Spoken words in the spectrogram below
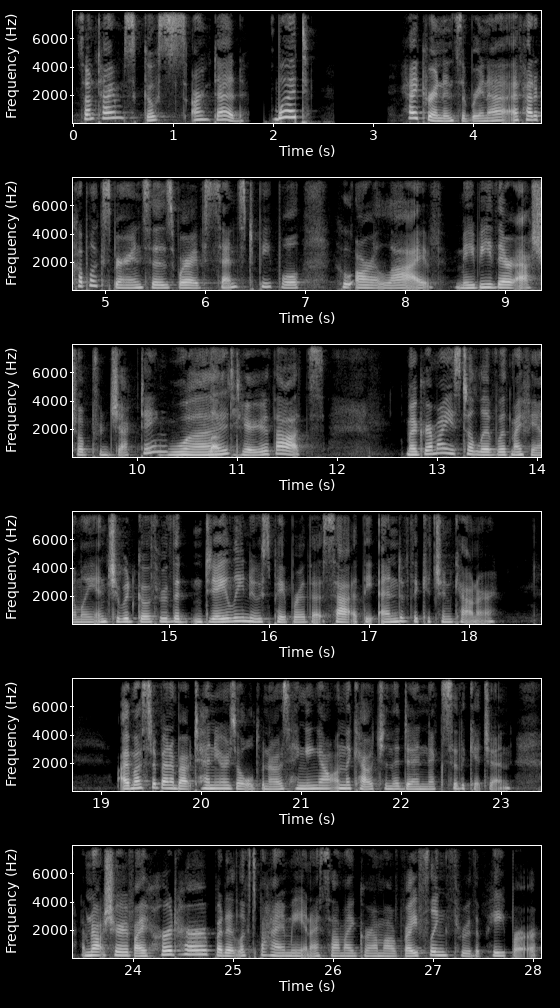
Sometimes Ghosts Aren't Dead. What? Hi, Corinne and Sabrina. I've had a couple experiences where I've sensed people who are alive. Maybe they're astral projecting. What? Love to hear your thoughts. My grandma used to live with my family, and she would go through the daily newspaper that sat at the end of the kitchen counter. I must have been about 10 years old when I was hanging out on the couch in the den next to the kitchen. I'm not sure if I heard her, but I looked behind me and I saw my grandma rifling through the paper.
